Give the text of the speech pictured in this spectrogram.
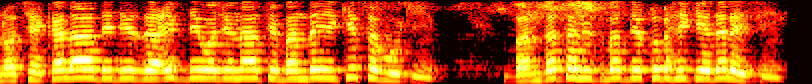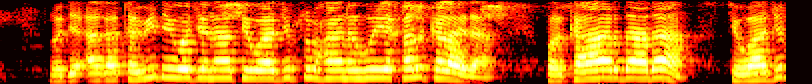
نو چې کله د دې ضعیف دی وجه نه چې بنده یې کسب وکي بنده ته نسبت د قبح کېدلی سي نو د هغه قوي دی وجه نه چې واجب سبحانه یې خلق کړی ده په کار دا ده چې واجب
